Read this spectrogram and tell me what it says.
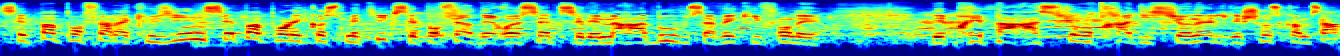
c'est pas pour faire la cuisine, c'est pas pour les cosmétiques, c'est pour faire des recettes. C'est les marabouts, vous savez, qui font des, des préparations traditionnelles, des choses comme ça.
